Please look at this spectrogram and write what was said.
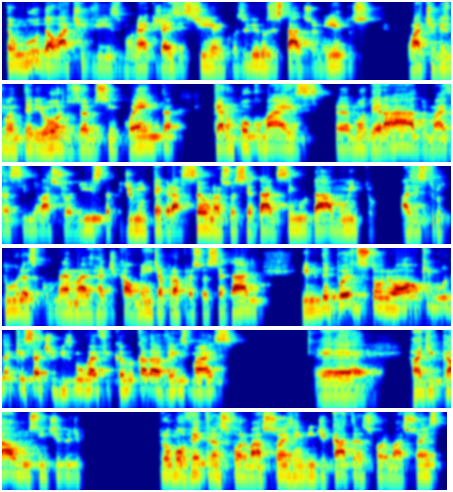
Então muda o ativismo, né, que já existia, inclusive nos Estados Unidos, um ativismo anterior dos anos 50, que era um pouco mais eh, moderado, mais assimilacionista, pediu uma integração na sociedade sem mudar muito as estruturas, né, mais radicalmente a própria sociedade. E depois do Stonewall, o que muda é que esse ativismo vai ficando cada vez mais é, radical, no sentido de promover transformações, reivindicar transformações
